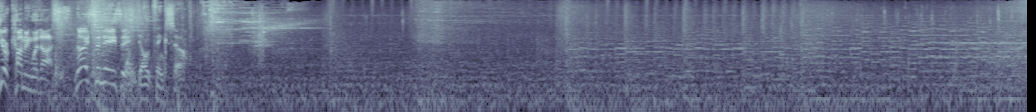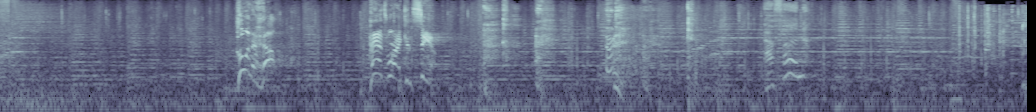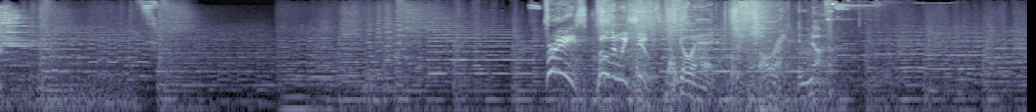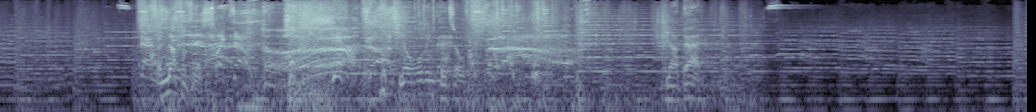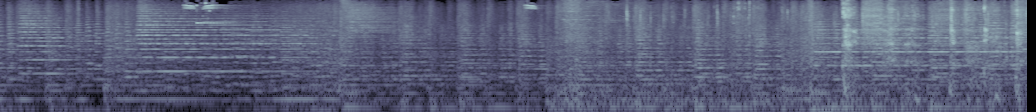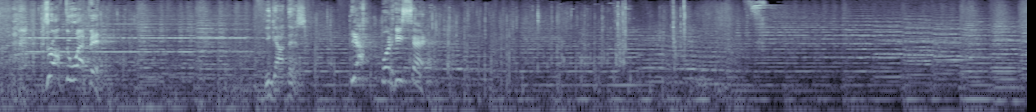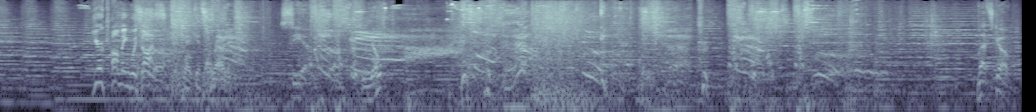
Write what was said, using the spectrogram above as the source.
You're coming with us! Nice and easy! Don't think so. Who in the hell? Hands where I can see them! Freeze! Move and we shoot! Go ahead. All right, enough. Enough of this. Lights out! No holding back. It's over. Not bad. Got this. Yeah, what he said. You're coming with us! Can't get surrounded. See ya. Nope. Let's go.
